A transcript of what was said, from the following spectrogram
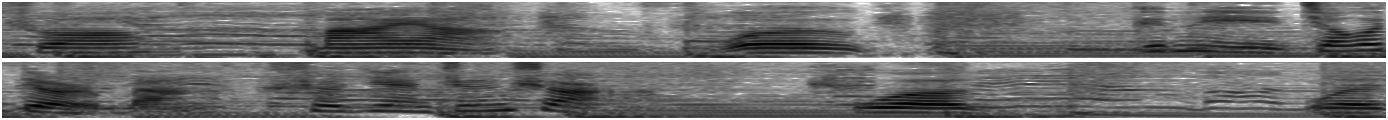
说妈呀，我给你交个底儿吧，说件真事儿，我我。”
